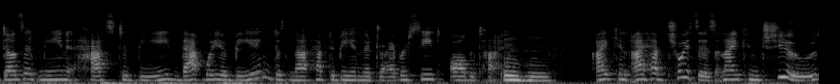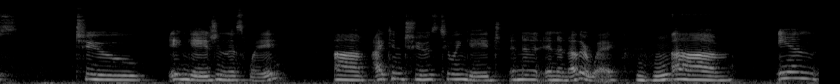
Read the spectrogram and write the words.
doesn't mean it has to be that way of being does not have to be in the driver's seat all the time. mm-hmm. I can I have choices and I can choose to engage in this way. Um, I can choose to engage in in another way. Mm-hmm. Um, and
